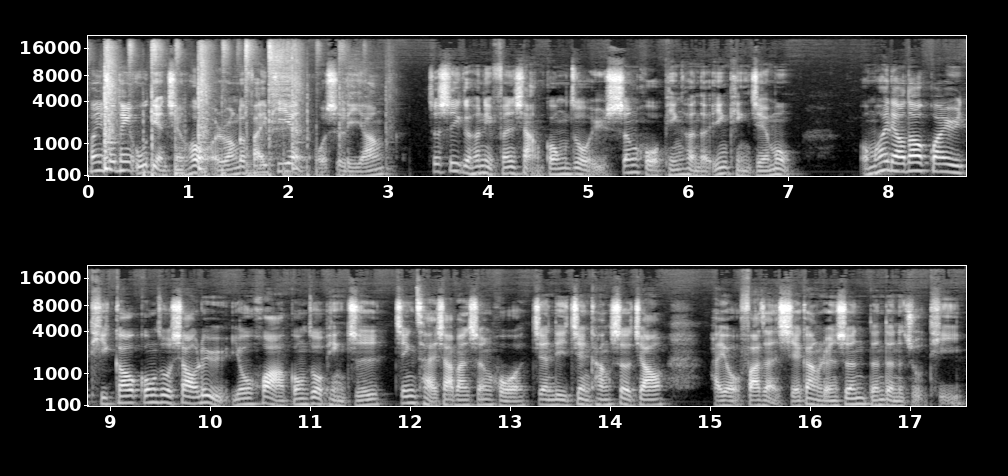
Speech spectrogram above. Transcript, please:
欢迎收听五点前后 Around Five PM，我是李阳。这是一个和你分享工作与生活平衡的音频节目。我们会聊到关于提高工作效率、优化工作品质、精彩下班生活、建立健康社交，还有发展斜杠人生等等的主题。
